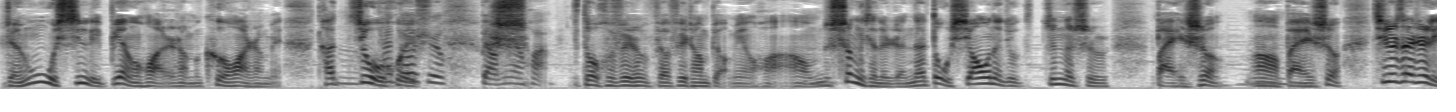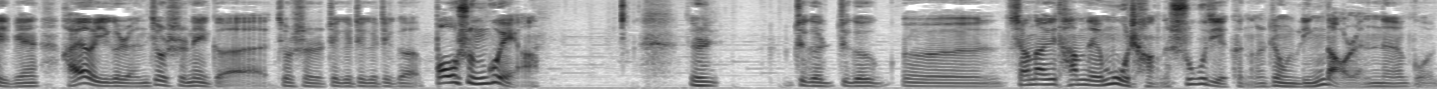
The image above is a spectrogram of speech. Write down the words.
人物心理变化上面刻画上面，他就会都是表面化，都会非常非常表面化啊。我们剩下的人呢，窦骁呢，就真的是百胜啊，百胜。其实，在这里边还有一个人，就是那个，就是这个这个这个包顺贵啊，就是这个这个呃，相当于他们那个牧场的书记，可能这种领导人呢，共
